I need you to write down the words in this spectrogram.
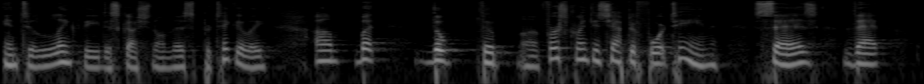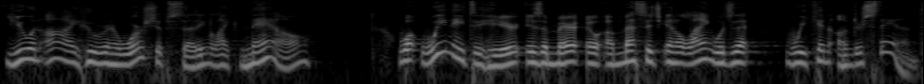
into lengthy discussion on this particularly, um, but the, the uh, 1 Corinthians chapter 14 says that you and I, who are in a worship setting like now, what we need to hear is a, mer- a message in a language that we can understand.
